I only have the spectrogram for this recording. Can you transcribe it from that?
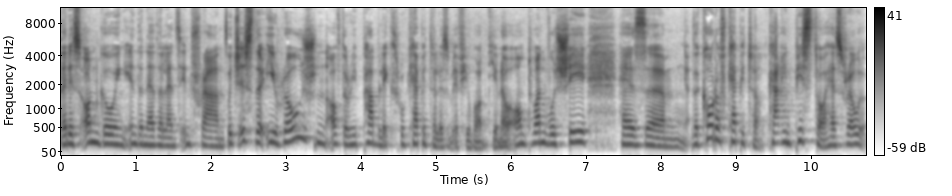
that is ongoing in the Netherlands, in France, which is the erosion of the republic through capitalism, if you want. You know, Antoine Vauchez has um, the Code of Capital. Karin Pistor has wrote,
